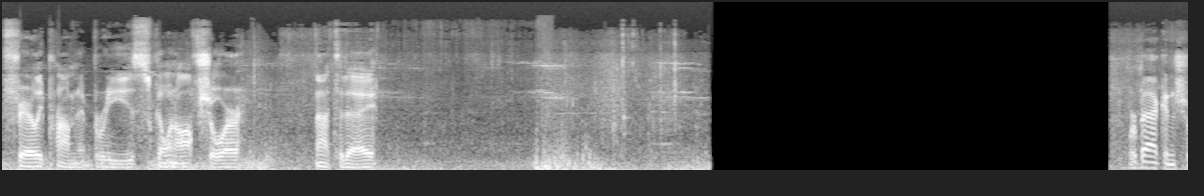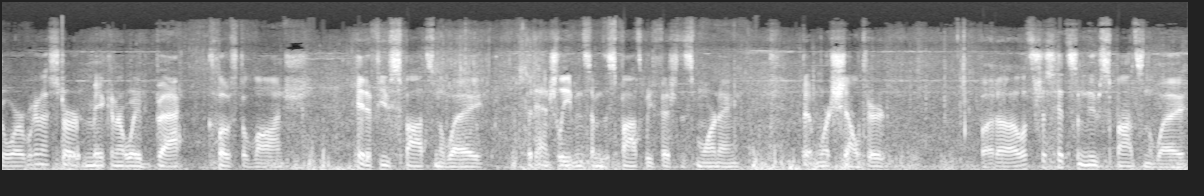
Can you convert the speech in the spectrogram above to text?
fairly prominent breeze going offshore. Not today. We're back in shore. We're gonna start making our way back close to launch. Hit a few spots in the way, potentially even some of the spots we fished this morning. A bit more sheltered. But uh, let's just hit some new spots in the way.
